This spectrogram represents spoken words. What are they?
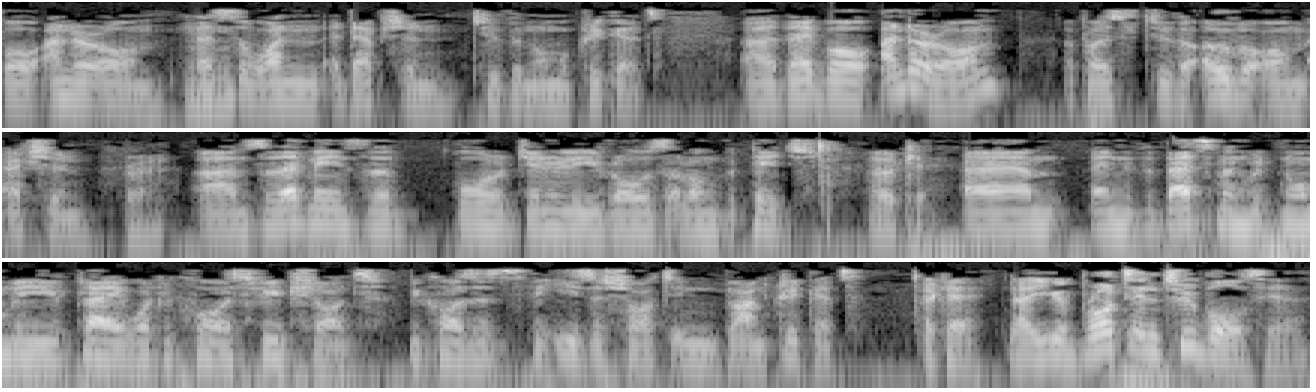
bowl underarm. Mm-hmm. That's the one adaptation to the normal cricket. Uh, they bowl underarm opposed to the overarm action. Right. Um, so that means the ball generally rolls along the pitch. Okay. Um, and the batsman would normally play what we call a sweep shot because it's the easiest shot in blind cricket. Okay. Now you've brought in two balls here.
